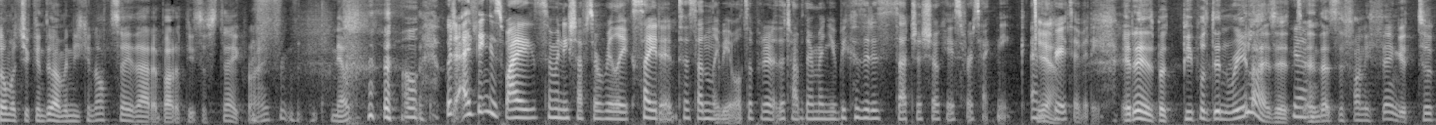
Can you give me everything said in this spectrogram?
so much you can do i mean you cannot say that about a piece of steak right Nope. oh, which I think is why so many chefs are really excited to suddenly be able to put it at the top of their menu because it is such a showcase for technique and Yeah. creativity. It is, but people didn't realize it, Yeah. and that's the funny thing. It took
